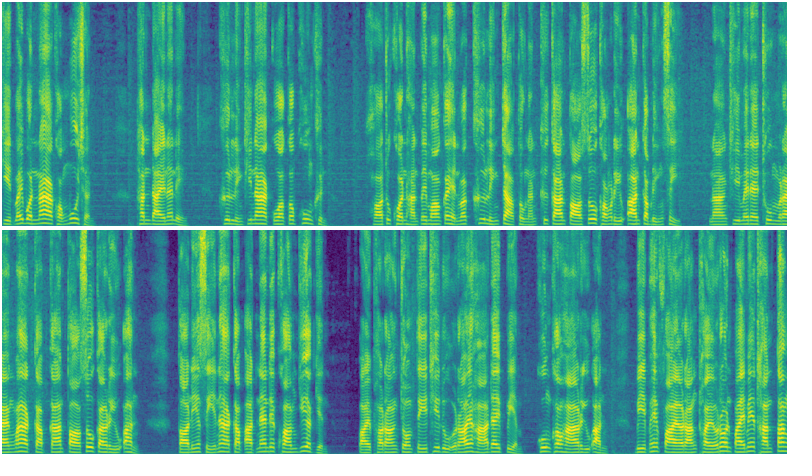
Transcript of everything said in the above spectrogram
กรีดไว้บนหน้าของมู่เฉิน ทันใดนั่นเองคลื่นหลิงที่น่ากลัวก็พุ่งขึ้นพอทุกคนหันไปมองก็เห็นว่าคลื่นหลิงจากตรงนั้น คือการต่อสู้ของหลิวอันกับหลิงสี่นางที่ไม่ได้ทุ่มแรงมากกับการต่อสู้กับหลิวอันตอนนี้สีหน้ากับอัดแน่นด้วยความเยือกเย็น ปล่อยพลังโจมตีที่ดุร้ายหาได้เปี่ยม พุ่งเข้าหาหลิวอัน บีบให้ฝ่ายหลังถอยร่นไปไม่ทันตั้ง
